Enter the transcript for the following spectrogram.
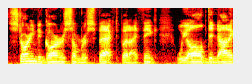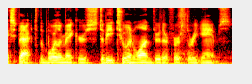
starting to garner some respect, but I think we all did not expect the Boilermakers to be 2 and 1 through their first three games.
